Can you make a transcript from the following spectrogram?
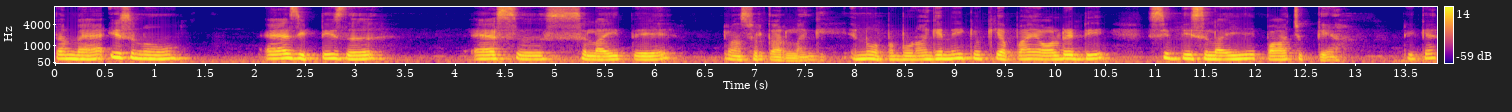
ਤਾਂ ਮੈਂ ਇਸ ਨੂੰ ਐਜ਼ ਇਟ ਇਜ਼ ਐਸ ਸਿਲਾਈ ਤੇ ਟਰਾਂਸਫਰ ਕਰ ਲਾਂਗੀ। ਇਹਨੂੰ ਆਪਾਂ ਬੁਣਾਂਗੇ ਨਹੀਂ, ਕਿਉਂਕਿ ਆਪਾਂ ਇਹ ਆਲਰੇਡੀ ਸਿੱਧੀ ਸਿਲਾਈ ਪਾ ਚੁੱਕੇ ਆ ਠੀਕ ਹੈ?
